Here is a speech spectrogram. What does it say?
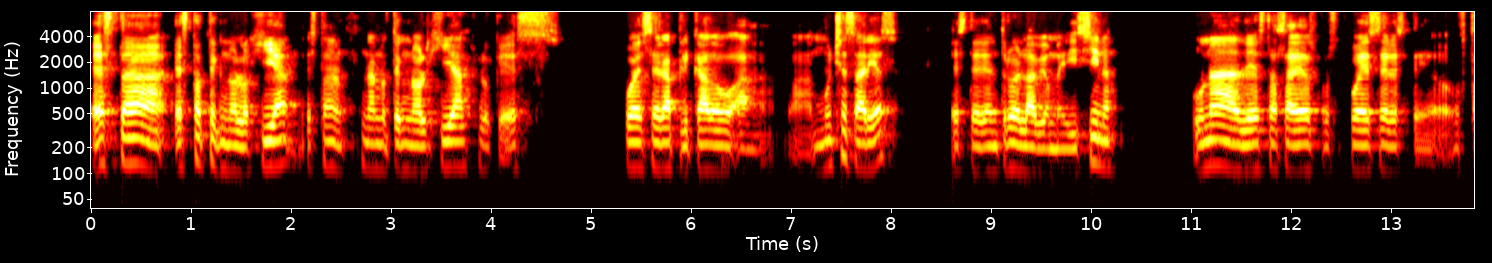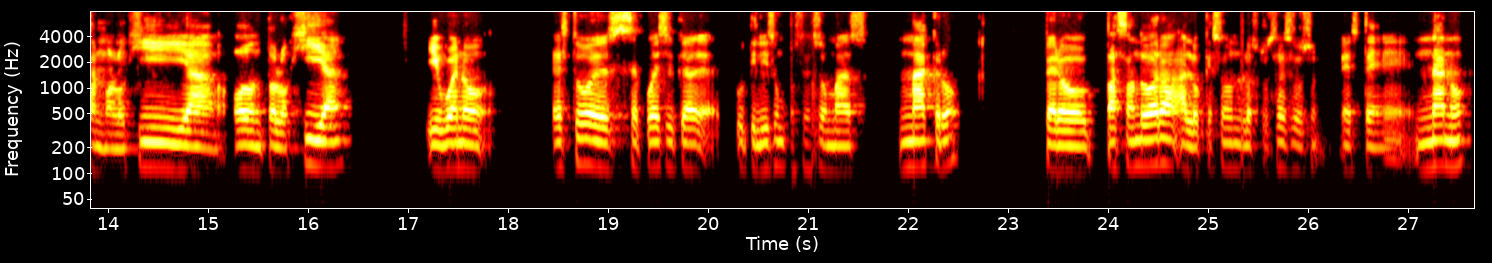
esta, esta tecnología, esta nanotecnología, lo que es, puede ser aplicado a, a muchas áreas este, dentro de la biomedicina. Una de estas áreas pues, puede ser este, oftalmología, odontología, y bueno, esto es, se puede decir que utiliza un proceso más macro pero pasando ahora a lo que son los procesos este, nano,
